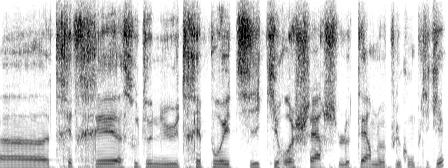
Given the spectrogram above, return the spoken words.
euh, très très soutenu, très poétique, qui recherche le terme le plus compliqué.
